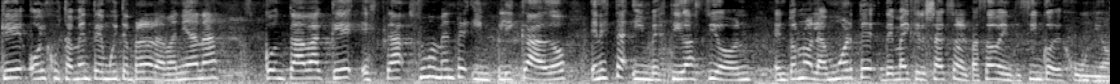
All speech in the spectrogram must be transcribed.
que hoy justamente muy temprano a la mañana contaba que está sumamente implicado en esta investigación en torno a la muerte de Michael Jackson el pasado 25 de junio.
